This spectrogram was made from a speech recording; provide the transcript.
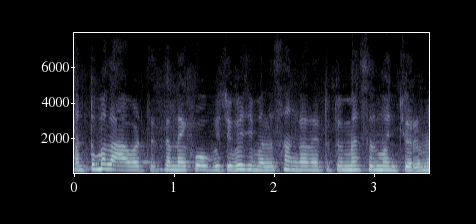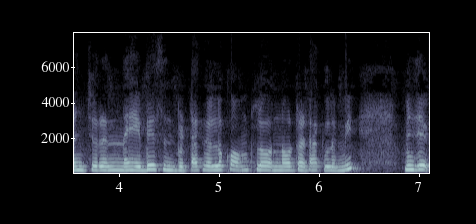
आणि तुम्हाला आवडतात का नाही कोबीची भजी मला सांगा नाही तर तुम्ही म्हणसाल मंचुरियन मंचुरियन नाही बेसन पीठ टाकलेलं कॉर्नफ्लोअर नव्हतं टाकलं मी. म्हणजे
